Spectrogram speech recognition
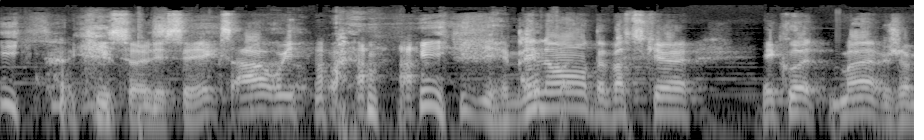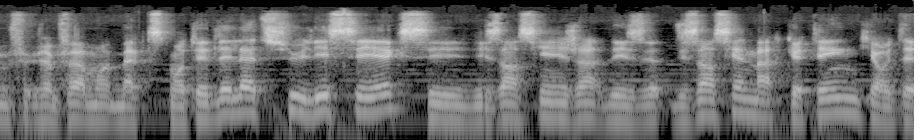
Qui ça, les CX? Ah oui. oui mais non, ben parce que, écoute, moi, je vais me, faire ma petite montée de lait là-dessus. Les CX, c'est des anciens gens, des, des anciens de marketing qui, ont qui,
